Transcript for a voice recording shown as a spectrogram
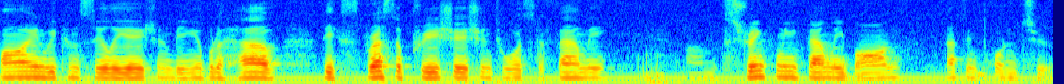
find reconciliation, being able to have the express appreciation towards the family, um, strengthening family bonds. That's important too.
